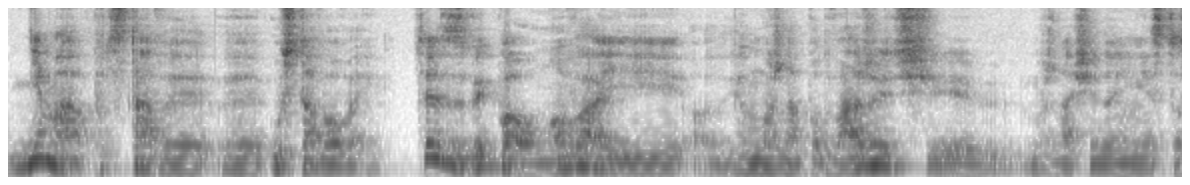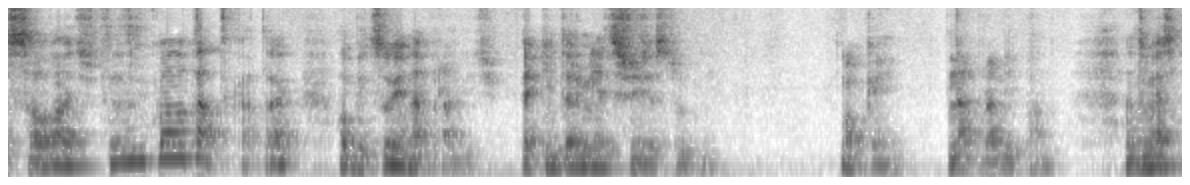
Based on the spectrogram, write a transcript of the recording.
nie ma podstawy y, ustawowej. To jest zwykła umowa i ją można podważyć, y, można się do niej nie stosować. To jest zwykła notatka, tak? Obiecuję naprawić. W jakim terminie? 30 dni. Okej, okay, naprawi pan. Natomiast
